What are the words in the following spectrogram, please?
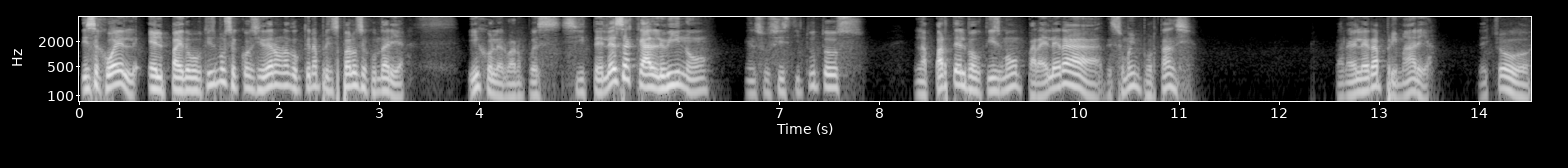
Dice Joel, ¿el paidobautismo se considera una doctrina principal o secundaria? Híjole, hermano, pues si te lees a Calvino en sus institutos, en la parte del bautismo, para él era de suma importancia. Para él era primaria. De hecho,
